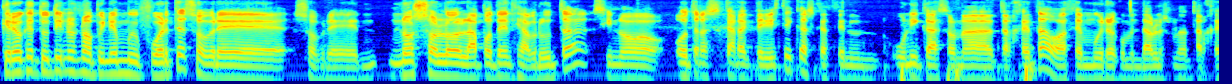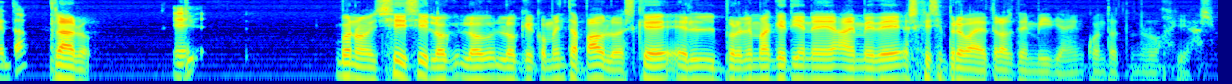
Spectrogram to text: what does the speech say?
creo que tú tienes una opinión muy fuerte sobre, sobre no solo la potencia bruta, sino otras características que hacen únicas a una tarjeta o hacen muy recomendables una tarjeta. Claro. Eh, bueno, sí, sí, lo, lo, que comenta Pablo es que el problema que tiene AMD es que siempre va detrás de Nvidia en cuanto a tecnologías.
